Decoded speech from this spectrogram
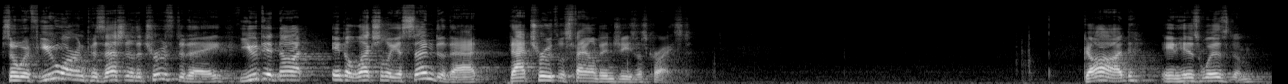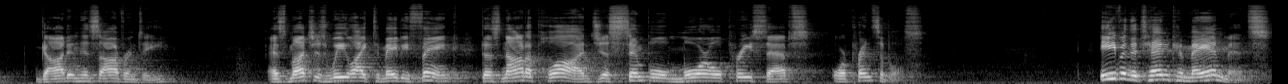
So if you are in possession of the truth today, you did not intellectually ascend to that. That truth was found in Jesus Christ. God, in his wisdom, God in his sovereignty, as much as we like to maybe think, does not applaud just simple moral precepts or principles. Even the Ten Commandments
